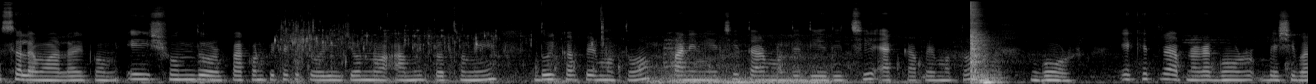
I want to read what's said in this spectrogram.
আসসালামু আলাইকুম। এই সুন্দর পাকন পিঠাটি তৈরির জন্য আমি প্রথমে দুই কাপের মতো পানি নিয়েছি, তার মধ্যে দিয়ে দিচ্ছি এক কাপের মতো গুড়। এক্ষেত্রে আপনারা গুড় বেশি বা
